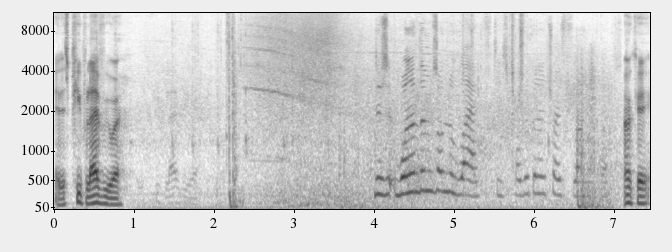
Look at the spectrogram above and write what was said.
Yeah, there's people everywhere. There's one of them's on the left. He's probably gonna try flank us. Okay.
